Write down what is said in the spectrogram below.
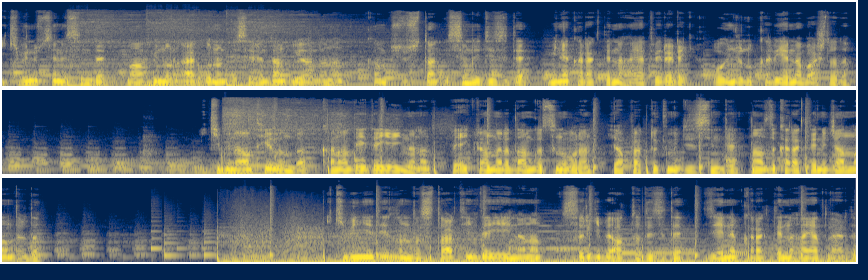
2003 senesinde Mahinur Ergun'un eserinden uyarlanan Kampüsüstan isimli dizide Mine karakterine hayat vererek oyunculuk kariyerine başladı. 2006 yılında Kanal D'de yayınlanan ve ekranlara damgasını vuran Yaprak Dökümü dizisinde Nazlı karakterini canlandırdı. 2007 yılında Star TV'de yayınlanan Sır Gibi adlı dizide Zeynep karakterine hayat verdi.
